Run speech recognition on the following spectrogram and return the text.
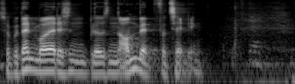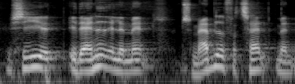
Så på den måde er det sådan blevet sådan en omvendt fortælling. Jeg vil sige, et, et andet element, som er blevet fortalt, men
